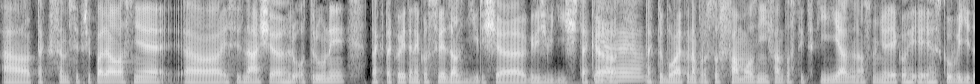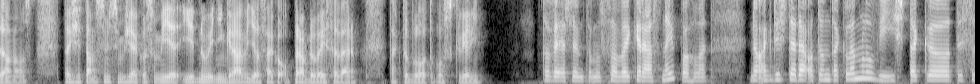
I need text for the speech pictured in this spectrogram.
a tak jsem si připadal vlastně, uh, jestli znáš eh, hru o trůny, tak takový ten jako svět zazdí, když, uh, když vidíš, tak, uh, jo, jo. tak to bylo jako naprosto famózní, fantastický a nás jsme měli jako hezkou viditelnost, takže tam si myslím, že jako jsem jednu jedinkrát viděl jako opravdový sever, tak to bylo, to bylo skvělý. To věřím, to musel být krásný pohled. No a když teda o tom takhle mluvíš, tak uh, ty se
